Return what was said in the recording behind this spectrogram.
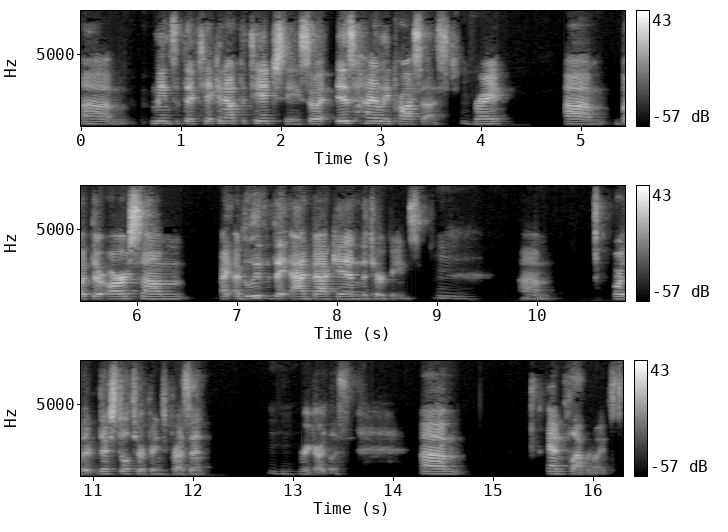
um, means that they've taken out the THC, so it is highly processed, Mhm. right? Um, but there are some. I, I believe that they add back in the terpenes, Mm. um, or there, there's still terpenes present Mhm. regardless. Um, and flavonoids.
